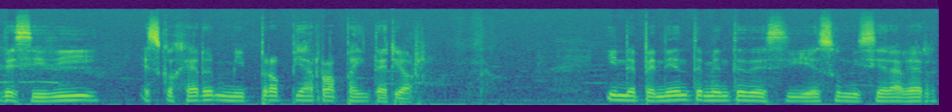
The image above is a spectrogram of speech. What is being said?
decidí escoger mi propia ropa interior, independientemente de si eso me hiciera ver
